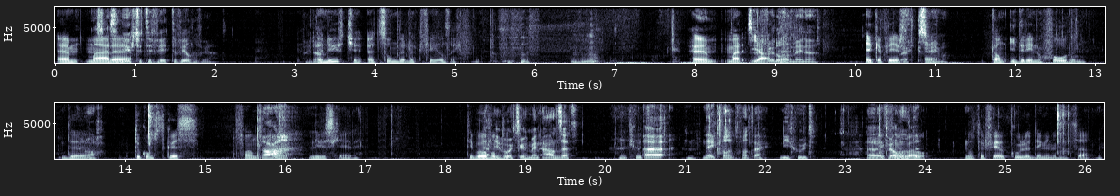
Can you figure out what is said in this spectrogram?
Ehm, Maar, is een uurtje tv te veel gevraagd? Een uurtje, uitzonderlijk veel, zegt hij. Mhm. Ehm, maar Zeg ja, veel eh, over mijn eh, ik heb eerst... eh, werkschema. kan iedereen nog volgen? De Oh. toekomstquiz van Ah. Lieve Scheire. Thibaut Ja, je hoort terug mijn aanzet. niet goed. Eh, nee, ik vond het, vond het echt niet goed. Eh, ik vooral, vond dat- wel dat er veel coole dingen in zaten.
